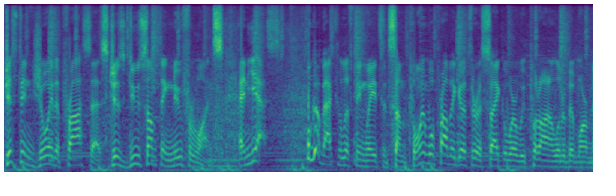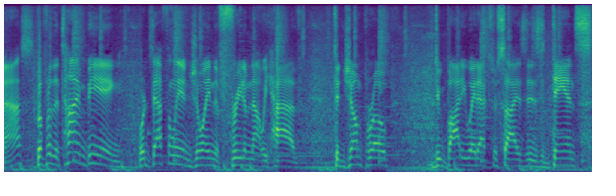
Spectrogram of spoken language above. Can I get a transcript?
just enjoy the process. Just do something new for once. And yes, We'll go back to lifting weights at some point. We'll probably go through a cycle where we put on a little bit more mass. But for the time being, we're definitely enjoying the freedom that we have to jump rope, do body weight exercises, dance,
